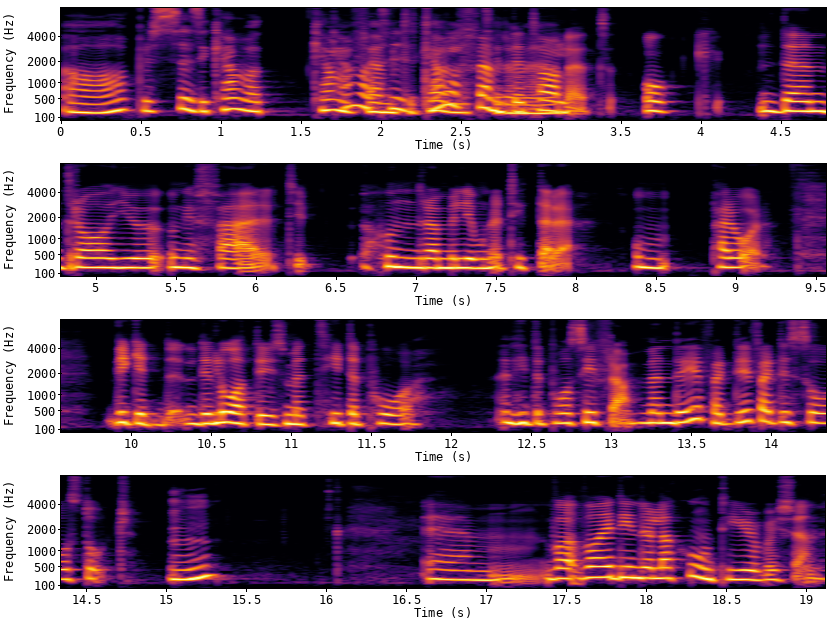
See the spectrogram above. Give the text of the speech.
Ja, precis. Det kan vara, kan Kan vara vara, tid- kan vara 50-talet till och med. 50-talet. Och den drar ju ungefär typ 100 miljoner tittare om, per år. Vilket, det låter ju som ett hittepå, en hittepåsiffra, men det är, det är faktiskt så stort. Mm. Ehm, vad, vad är din relation till Eurovision?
